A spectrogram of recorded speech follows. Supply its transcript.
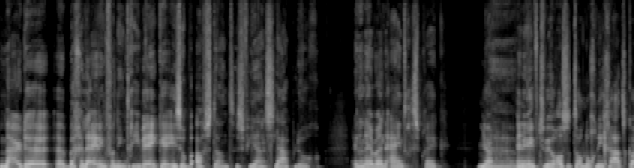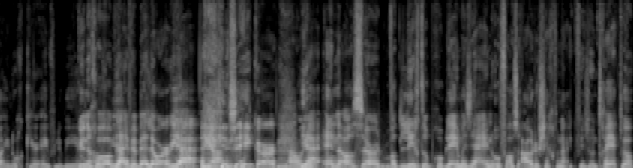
Maar de eh, begeleiding van die drie weken is op afstand. Dus via een slaaplog. En dan hebben we een eindgesprek. Ja. Ehm, en eventueel, als het dan nog niet gaat, kan je nog een keer evalueren. kunnen Of- gewoon ja. blijven bellen hoor. Ja, Ja, ja. zeker. Nou, ja, en als er wat lichtere problemen zijn, of als ouders zeggen van nou, ik vind zo'n traject wel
